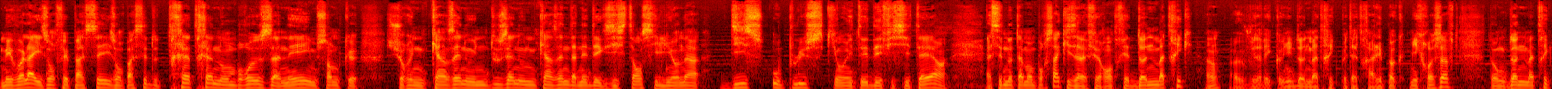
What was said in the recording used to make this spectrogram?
Mais voilà, ils ont fait passer, ils ont passé de très très nombreuses années. Il me semble que sur une quinzaine ou une douzaine ou une quinzaine d'années d'existence, il y en a 10 ou plus qui ont été déficitaires. C'est notamment pour ça qu'ils avaient fait rentrer Don Matrix. Hein. Euh, vous avez connu Don Matrix peut-être à l'époque Microsoft. Donc Don Matrix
